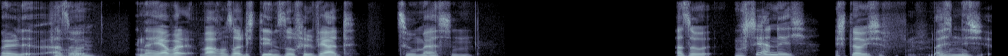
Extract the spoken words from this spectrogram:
Weil, also, Warum? naja, weil warum soll ich dem so viel Wert zumessen? Also, Musst du ja nicht. ich glaube, ich weiß nicht,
